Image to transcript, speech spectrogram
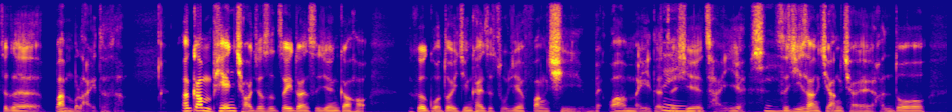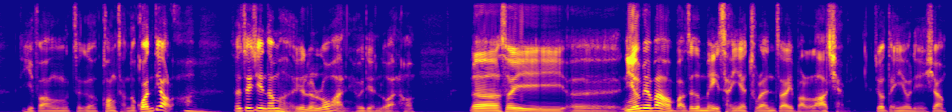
这个办不来的是吧？啊，刚偏巧就是这一段时间刚好各国都已经开始逐渐放弃煤挖煤的这些产业，实际上讲起来，很多地方这个矿场都关掉了啊，所以最近他们有点乱，有点乱哈。那所以呃，你有没有办法把这个煤产业突然再把它拉起来？就等于有点像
